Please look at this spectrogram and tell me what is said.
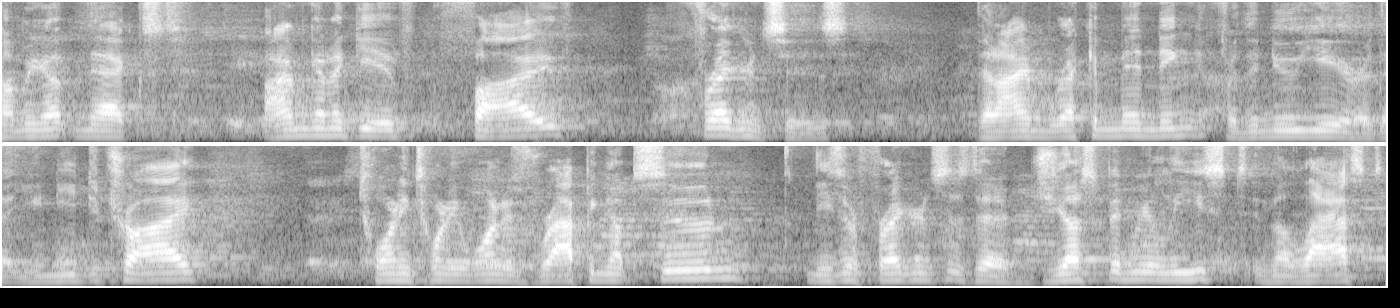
coming up next, I'm going to give five fragrances that I'm recommending for the new year that you need to try. 2021 is wrapping up soon. These are fragrances that have just been released in the last,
